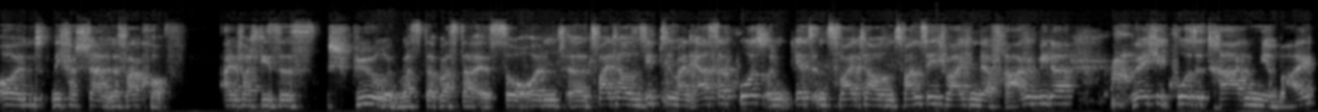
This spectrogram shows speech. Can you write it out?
und nicht verstanden, das war Kopf. einfach dieses Spüren, was da, was da ist. So, und äh, 2017 mein erster Kurs und jetzt in 2020 war ich in der Frage wieder, welche Kurse tragen mir bei?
